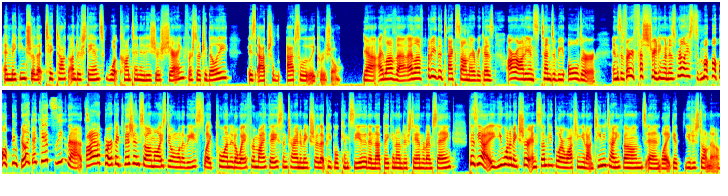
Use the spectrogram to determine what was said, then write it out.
and making sure that TikTok understands what content it is you're sharing for searchability is absol- absolutely crucial. Yeah, I love that. I love putting the text on there because our audience tend to be older. And it's very frustrating when it's really small. You're like, I can't see that. I have perfect vision, so I'm always doing one of these, like pulling it away from my face and trying to make sure that people can see it and that they can understand what I'm saying. Because yeah, you want to make sure. And some people are watching it on teeny tiny phones, and like it, you just don't know.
